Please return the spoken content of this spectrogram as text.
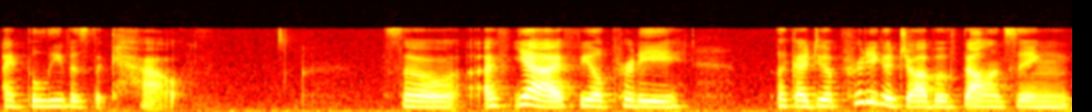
I believe, as the cow. So I yeah I feel pretty like I do a pretty good job of balancing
